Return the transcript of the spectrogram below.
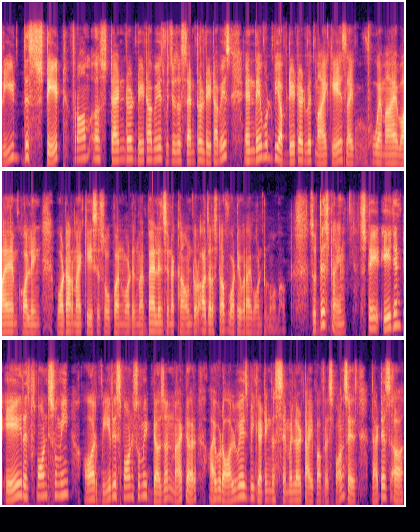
read this state from a standard database, which is a central database, and they would be updated with my case, like who am I, why I am calling, what are my cases open, what is my balance in account or other stuff, whatever I want to know about. So this time state agent A responds to me or B responds to me doesn't matter. I would always be getting the similar type of responses. That is a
